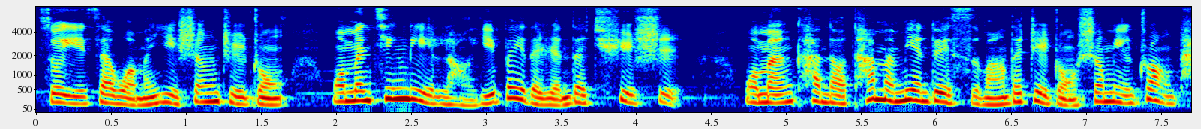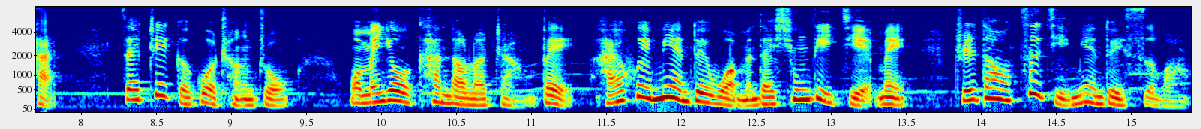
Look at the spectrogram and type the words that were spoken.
所以在我们一生之中，我们经历老一辈的人的去世，我们看到他们面对死亡的这种生命状态，在这个过程中，我们又看到了长辈还会面对我们的兄弟姐妹，直到自己面对死亡。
